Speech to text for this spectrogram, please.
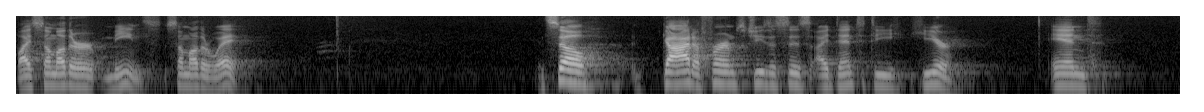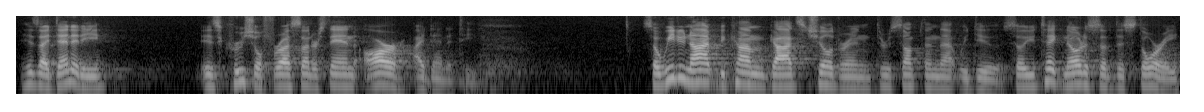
by some other means, some other way. And so, God affirms Jesus' identity here. And his identity is crucial for us to understand our identity. So we do not become God's children through something that we do. So you take notice of this story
